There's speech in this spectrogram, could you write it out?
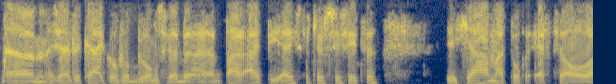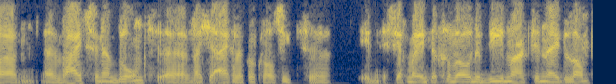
Um, eens even kijken over blonds. We hebben een paar IPA's ertussen zitten dit jaar, maar toch echt wel uh, en blond. Uh, wat je eigenlijk ook wel ziet uh, in, zeg maar in de gewone biermarkt in Nederland.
